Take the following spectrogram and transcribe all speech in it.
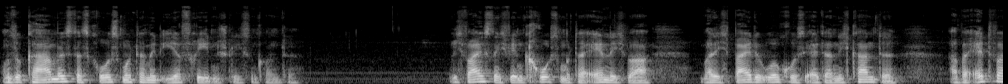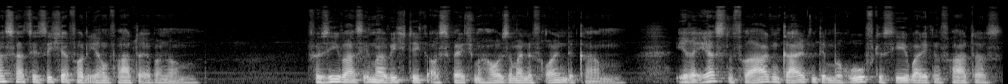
Und so kam es, dass Großmutter mit ihr Frieden schließen konnte. Ich weiß nicht, wem Großmutter ähnlich war, weil ich beide Urgroßeltern nicht kannte, aber etwas hat sie sicher von ihrem Vater übernommen. Für sie war es immer wichtig, aus welchem Hause meine Freunde kamen. Ihre ersten Fragen galten dem Beruf des jeweiligen Vaters,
